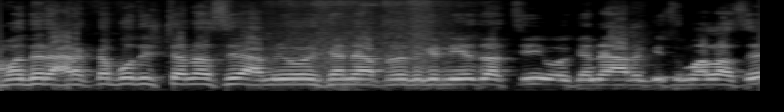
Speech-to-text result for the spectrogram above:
আমাদের আরেকটা প্রতিষ্ঠান আছে আমি ওইখানে আপনাদেরকে নিয়ে যাচ্ছি ওইখানে আরও কিছু মাল আছে।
